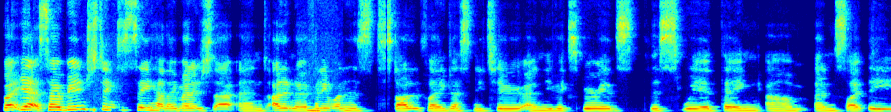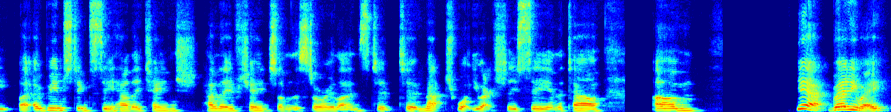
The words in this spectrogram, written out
but yeah so it'd be interesting to see how they manage that and i don't know if Mhm. anyone has started playing destiny 2 and you've experienced this weird thing um and slightly like it'd be interesting to see how they change how they've changed some of the storylines to to match what you actually see in the tower um yeah but anyway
